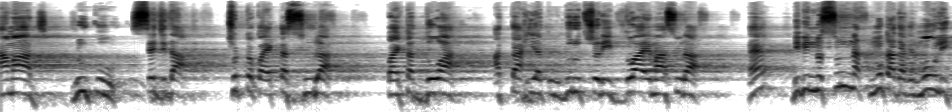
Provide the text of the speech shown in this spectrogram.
নামাজ, রুকু, সেজদা, ছোট্ট কয়েকটা সুরা, কয়েকটা দোয়া আত্মাহিয়াতু দুরুদ শরীফ, দোয়ায়ে মাসুরা হ্যাঁ? বিভিন্ন সুন্নাত মোটা দাগের মৌলিক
